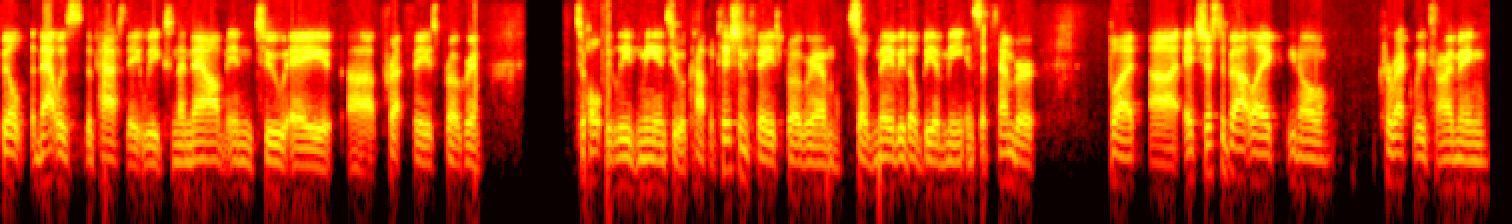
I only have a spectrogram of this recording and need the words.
built, and that was the past eight weeks. And then now I'm into a uh, prep phase program to hopefully lead me into a competition phase program. So maybe there'll be a meet in September. But uh, it's just about like, you know, correctly timing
